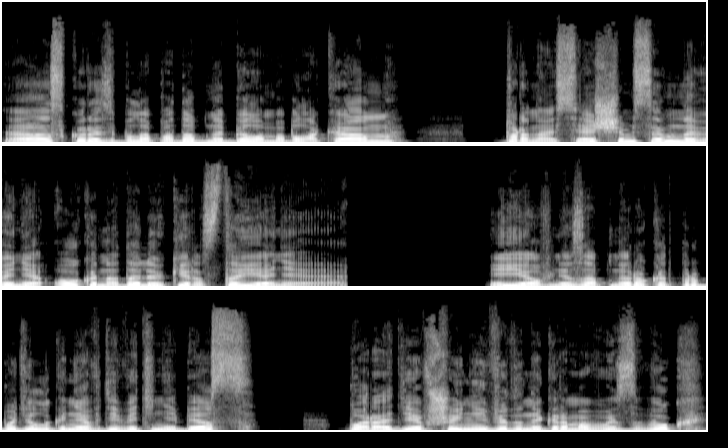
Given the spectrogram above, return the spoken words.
а скорость была подобна белым облакам, проносящимся в мгновение ока на далёкие расстояния. Её внезапный рокот пробудил гнев девяти небес, породивший невиданный громовой звук,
